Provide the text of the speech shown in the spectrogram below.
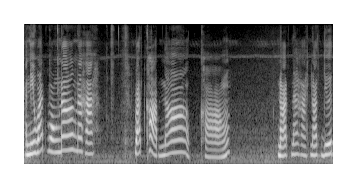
อันนี้วัดวงนอกนะคะ วัดขอบนอกของน็อตนะคะน็อตยึด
